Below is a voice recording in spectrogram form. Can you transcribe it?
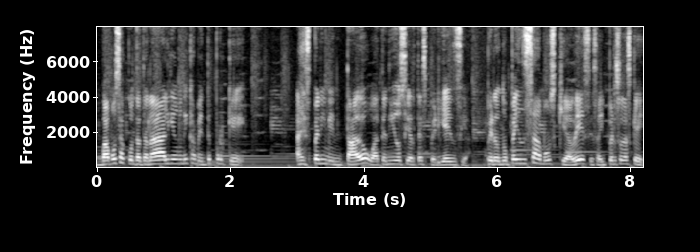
Vamos a contratar a alguien únicamente porque ha experimentado o ha tenido cierta experiencia, pero no pensamos que a veces hay personas que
